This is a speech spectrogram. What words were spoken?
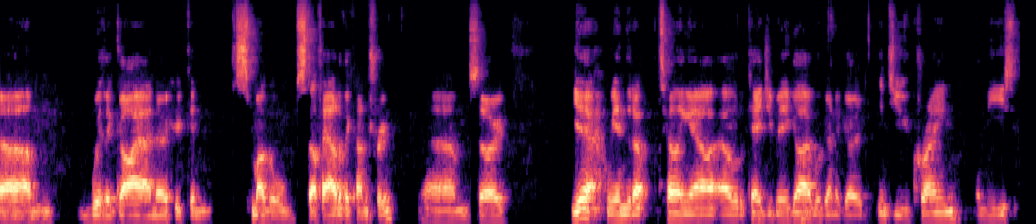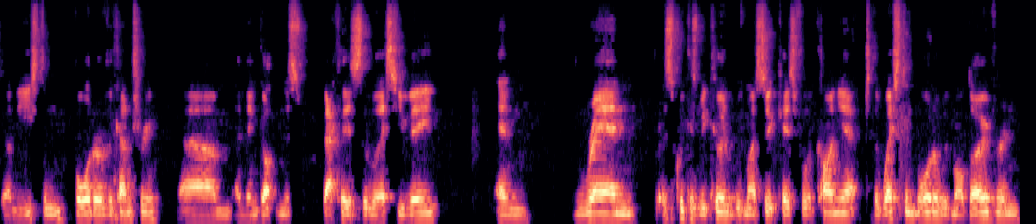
um, with a guy I know who can smuggle stuff out of the country." Um, so yeah, we ended up telling our, our little KGB guy we're going to go into Ukraine and the east, on the eastern border of the country, um, and then got in this back of this little SUV and ran as quick as we could with my suitcase full of cognac to the western border with Moldova, and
